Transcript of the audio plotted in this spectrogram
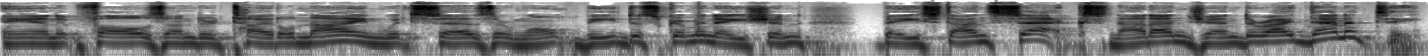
and it falls under Title IX, which says there won't be discrimination based on sex, not on gender identity.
